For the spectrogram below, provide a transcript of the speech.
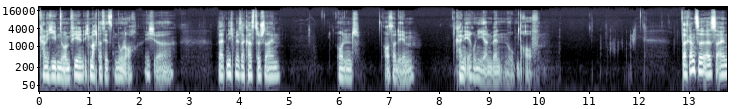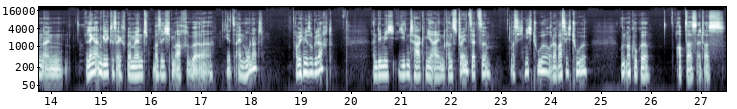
kann ich jedem nur empfehlen. Ich mache das jetzt nur noch. Ich äh, werde nicht mehr sarkastisch sein und außerdem keine Ironie anwenden obendrauf. Das Ganze ist ein, ein länger angelegtes Experiment, was ich mache über jetzt einen Monat, habe ich mir so gedacht, an dem ich jeden Tag mir einen Constraint setze, was ich nicht tue oder was ich tue und mal gucke, ob das etwas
